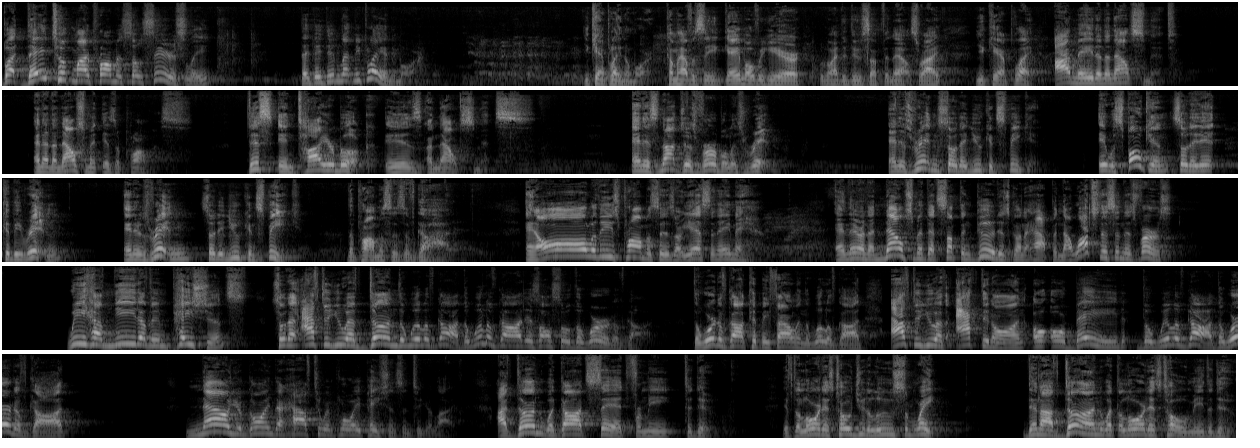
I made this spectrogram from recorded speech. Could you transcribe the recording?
But they took my promise so seriously that they didn't let me play anymore. You can't play no more. Come have a seat. Game over here. We're going to have to do something else, right? You can't play. I made an announcement. And an announcement is a promise. This entire book is announcements. And it's not just verbal, it's written. And it's written so that you can speak it. It was spoken so that it could be written. And it was written so that you can speak the promises of God. And all of these promises are yes and amen. And they're an announcement that something good is going to happen. Now, watch this in this verse. We have need of impatience so that after you have done the will of God, the will of God is also the word of God. The word of God could be found in the will of God. After you have acted on or obeyed the will of God, the word of God, now you're going to have to employ patience into your life. I've done what God said for me to do. If the Lord has told you to lose some weight, then I've done what the Lord has told me to do.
